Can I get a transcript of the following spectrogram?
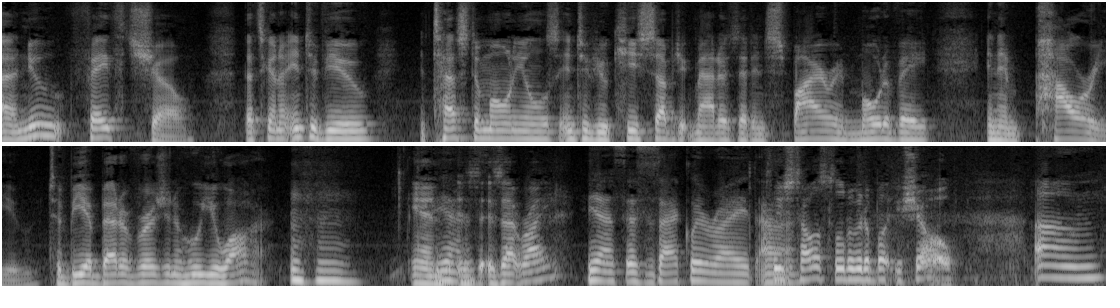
a new faith show that's going to interview testimonials, interview key subject matters that inspire and motivate and empower you to be a better version of who you are. Mm-hmm. And Yes. is, is that right? Yes, that's exactly right. Please Uh, tell us a little bit about your show. Um,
